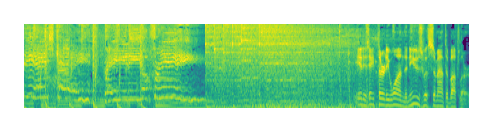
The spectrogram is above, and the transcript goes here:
RTHK Radio 3. It is 8:31. The news with Samantha Butler.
